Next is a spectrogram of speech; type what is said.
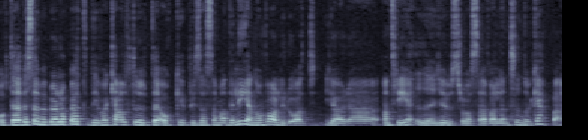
Och det här decemberbröllopet, det var kallt ute och prinsessa Madeleine hon valde då att göra entré i en ljusrosa Valentinokappa.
